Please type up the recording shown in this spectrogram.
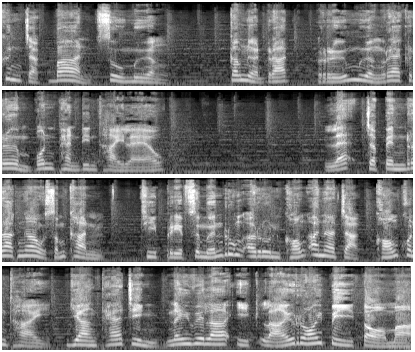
ขึ้นจากบ้านสู่เมืองกำเนิดรัฐหรือเมืองแรกเริ่มบนแผ่นดินไทยแล้ว และจะเป็นรากเหง้าสำคัญ ที่เปรียบเสมือนรุ่งอรุณของอาณาจักรของคนไทย อย่างแท้จริงในเวลาอีกหลายร้อยปีต่อมา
